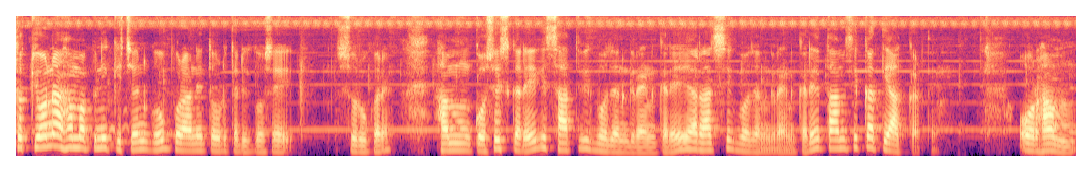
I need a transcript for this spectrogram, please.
तो क्यों ना हम अपनी किचन को पुराने तौर तरीक़ों से शुरू करें। हम कोशिश करें कि सात्विक भोजन ग्रहण करें या राजसिक भोजन ग्रहण करें, तामसिक का त्याग करते हैं और हम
